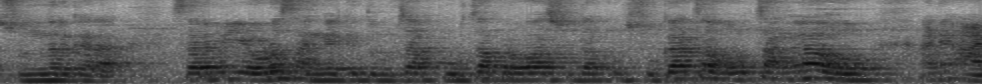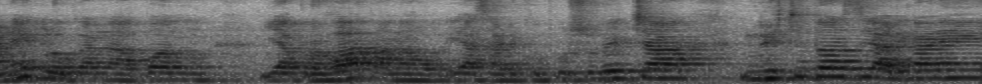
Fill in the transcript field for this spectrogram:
सुंदर करा. सर मी एवढं सांगेल की तुमचा पुढचा प्रवास सुद्धा खूप सुखाचा हो चांगला हो आणि अनेक लोकांना आपण या प्रवाहात आणावं. यासाठी खूप खूप शुभेच्छा. निश्चितच या ठिकाणी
